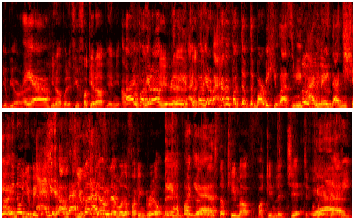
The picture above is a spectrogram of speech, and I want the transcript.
you'll be all right. Yeah. you know. But if you fuck it up, I mean, I'm, I fuck it up, eh, really. yeah, I fuck it up. I haven't fucked up the barbecue last week. No, I you- made that shit. I know you made that. I mean. I'm You got I- down in that motherfucking grill, man. Yeah, fuck because yeah. that stuff came out fucking legit to quit, Yeah. daddy.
